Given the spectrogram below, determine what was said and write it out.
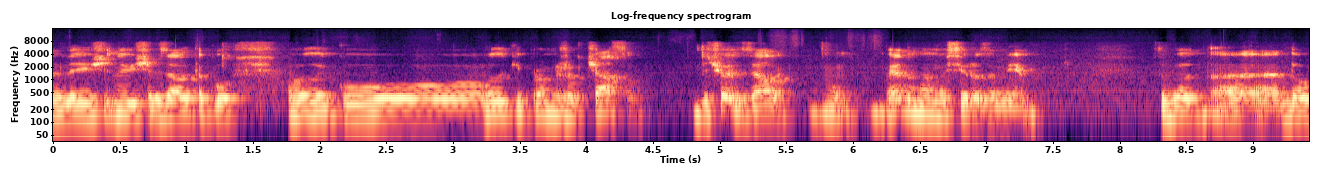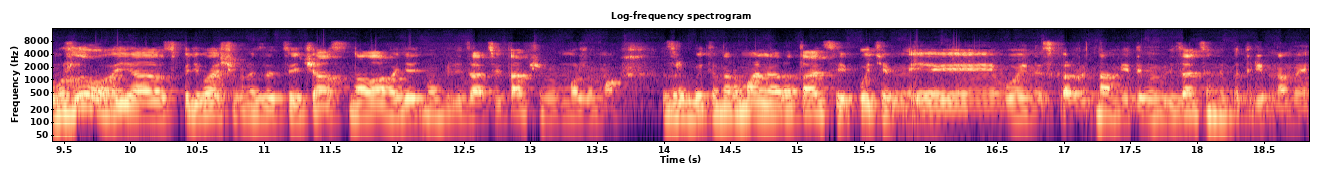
навіщо, навіщо взяли таку велику, великий проміжок часу. Для чого взяли? Ну, я думаю, ми всі розуміємо. Тобто, е, можливо, я сподіваюся, що вони за цей час налагодять мобілізацію так, що ми можемо зробити нормальну ротацію. Потім і воїни скажуть, нам і демобілізація не потрібна. Ми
